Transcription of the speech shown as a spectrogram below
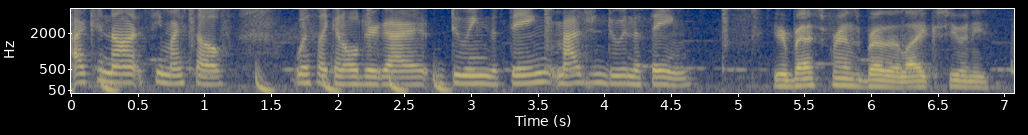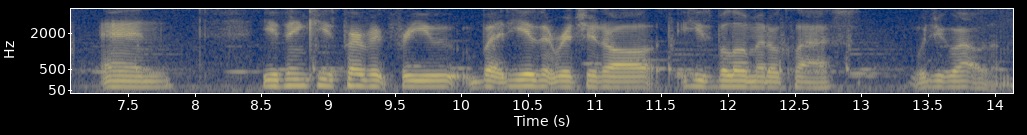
I cannot see myself with like an older guy doing the thing. Imagine doing the thing. Your best friend's brother likes you and he and you think he's perfect for you, but he isn't rich at all. He's below middle class. Would you go out with him?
